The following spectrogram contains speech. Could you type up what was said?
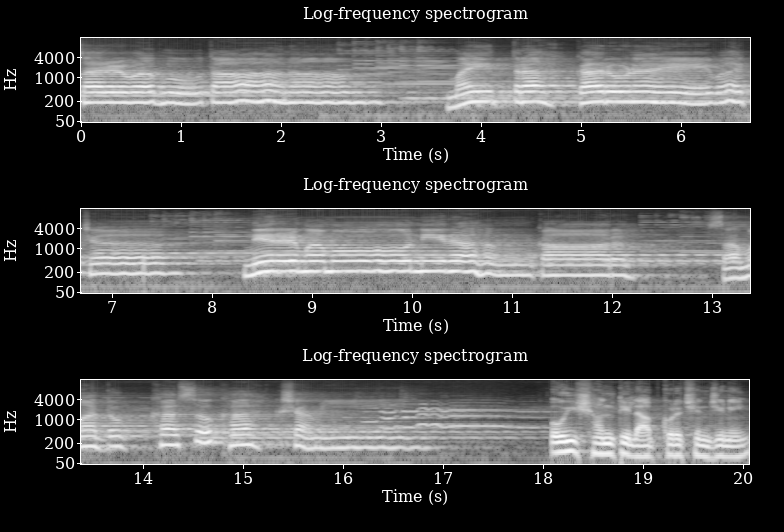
সর্বভূতানাম, মৈত্র করুণ চ, নির্মমো নিরহংকার সমদুঃখ সুখ ক্ষমী। ওই শান্তি লাভ করেছেন যিনি,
